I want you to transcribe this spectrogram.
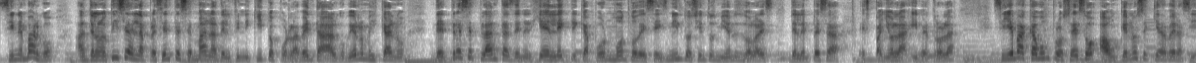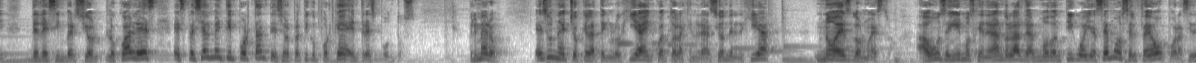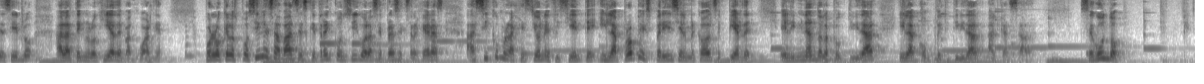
Sin embargo, ante la noticia en la presente semana del finiquito por la venta al gobierno mexicano de 13 plantas de energía eléctrica por un monto de 6.200 millones de dólares de la empresa española Iberdrola, se lleva a cabo un proceso, aunque no se quiera ver así, de desinversión, lo cual es especialmente importante, se lo platico por qué en tres puntos. Primero, es un hecho que la tecnología en cuanto a la generación de energía no es lo nuestro. Aún seguimos generándola de al modo antiguo y hacemos el feo, por así decirlo, a la tecnología de vanguardia. Por lo que los posibles avances que traen consigo las empresas extranjeras, así como la gestión eficiente y la propia experiencia en el mercado se pierden, eliminando la productividad y la competitividad alcanzada. Segundo,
